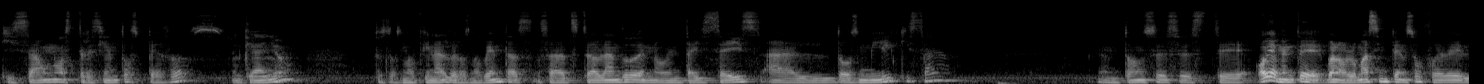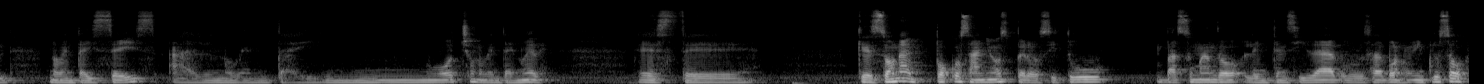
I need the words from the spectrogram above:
Quizá unos 300 pesos. ¿En qué año? Pues los no, final de los 90. O sea, te estoy hablando de 96 al 2000 quizá. Entonces, este, obviamente, bueno, lo más intenso fue del 96 al 98, 99. Este, que son pocos años, pero si tú va sumando la intensidad, o sea, bueno, incluso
